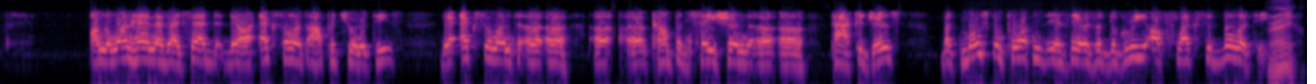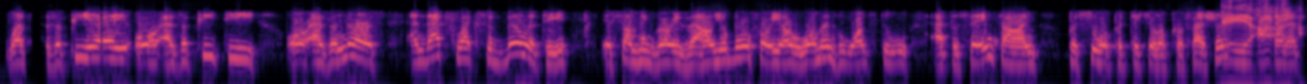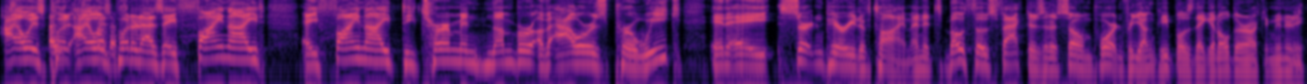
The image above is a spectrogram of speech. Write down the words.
On the one hand, as I said, there are excellent opportunities. There are excellent uh, uh, uh, uh compensation uh, packages. But most important is there is a degree of flexibility, right. whether as a PA or as a PT or as a nurse. And that flexibility is something very valuable for a young woman who wants to, at the same time, pursue a particular profession. Hey, I, I, I, always put I always put it as a finite a finite determined number of hours per week in a certain period of time, and it's both those factors that are so important for young people as they get older in our community.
